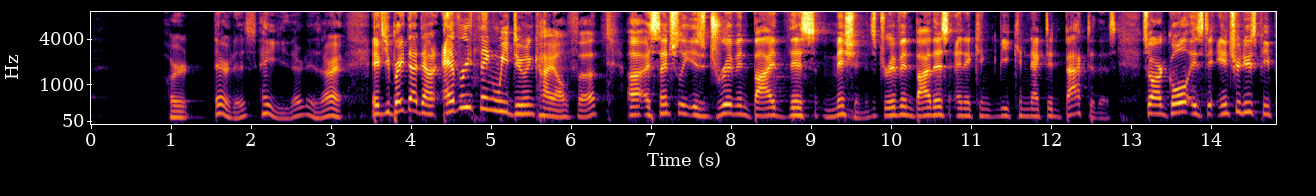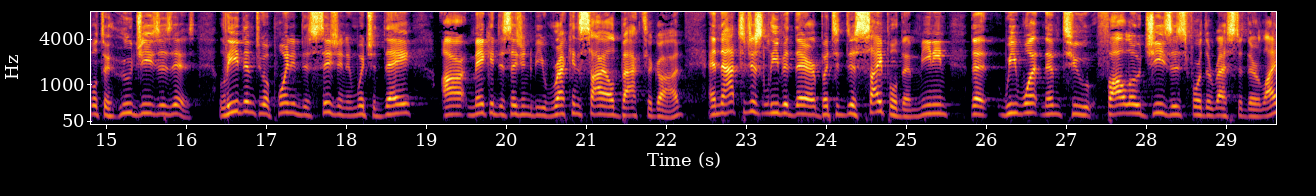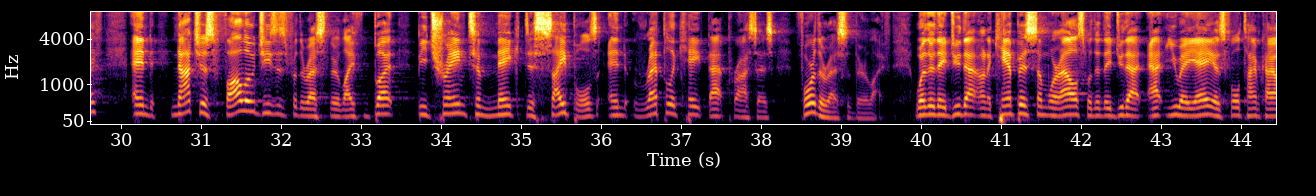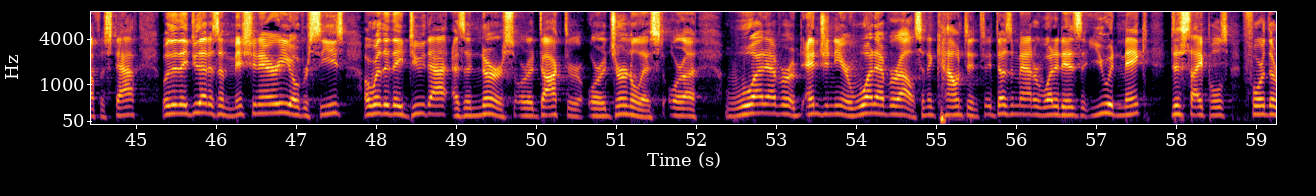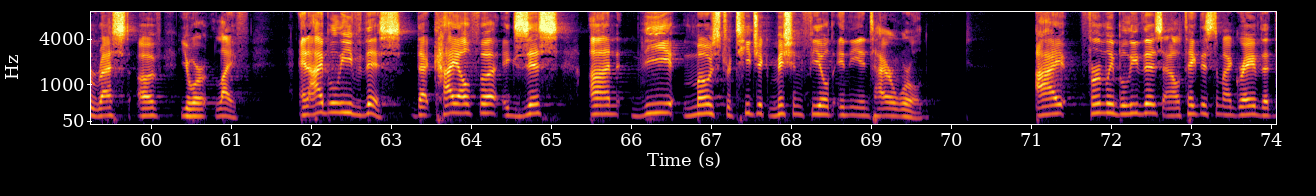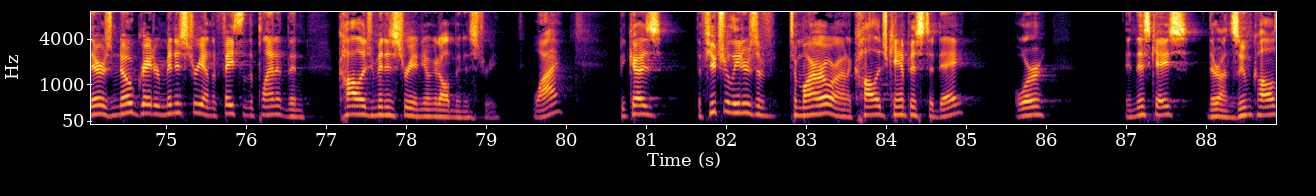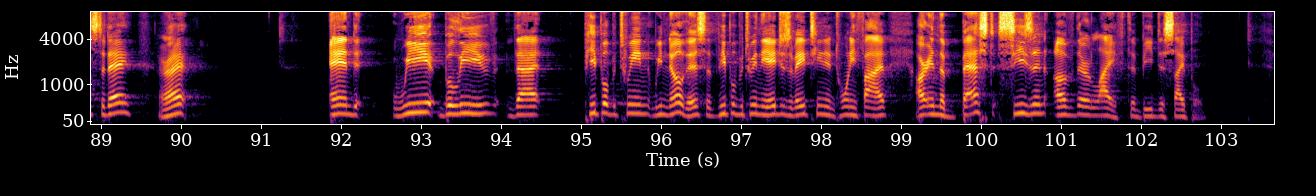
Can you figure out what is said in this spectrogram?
Or there it is. Hey, there it is. All right. If you break that down, everything we do in Chi Alpha uh, essentially is driven by this mission. It's driven by this, and it can be connected back to this. So our goal is to introduce people to who Jesus is, lead them to a point of decision in which they are make a decision to be reconciled back to God and not to just leave it there, but to disciple them, meaning that we want them to follow Jesus for the rest of their life and not just follow Jesus for the rest of their life, but be trained to make disciples and replicate that process for the rest of their life. Whether they do that on a campus somewhere else, whether they do that at UAA as full time Chi Alpha staff, whether they do that as a missionary overseas, or whether they do that as a nurse or a doctor or a journalist or a whatever, engineer, whatever else, an accountant, it doesn't matter what it is, that you would make disciples for the rest of your life. And I believe this that Chi Alpha exists on the most strategic mission field in the entire world. I firmly believe this, and I'll take this to my grave that there is no greater ministry on the face of the planet than college ministry and young adult ministry. Why? Because the future leaders of tomorrow are on a college campus today, or in this case, they're on Zoom calls today, all right? And we believe that people between, we know this, that people between the ages of 18 and 25 are in the best season of their life to be discipled.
